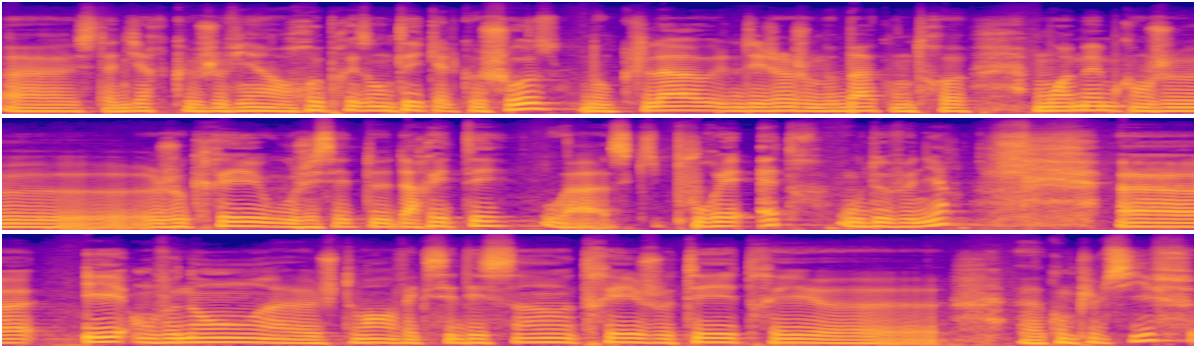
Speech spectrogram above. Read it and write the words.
c'est-à-dire que je viens représenter quelque chose. Donc là, déjà, je me bats contre moi-même quand je, je crée ou j'essaie d'arrêter à ce qui pourrait être ou devenir. Et en venant euh, justement avec ces dessins très jetés, très euh, euh, compulsifs,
